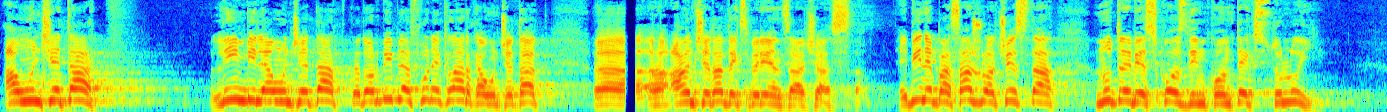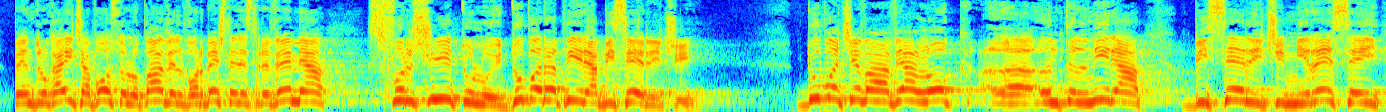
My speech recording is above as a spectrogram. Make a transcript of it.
au încetat. Limbile au încetat, că doar Biblia spune clar că au încetat, uh, uh, a încetat experiența aceasta. E bine, pasajul acesta nu trebuie scos din contextul lui. Pentru că aici Apostolul Pavel vorbește despre vremea sfârșitului, după răpirea bisericii. După ce va avea loc uh, întâlnirea bisericii miresei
